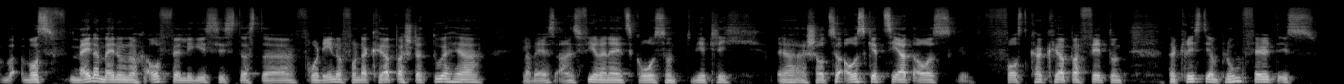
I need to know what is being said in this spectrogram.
was meiner Meinung nach auffällig ist, ist, dass der Frodeno von der Körperstatur her, ich glaube, er ist 1,94 groß und wirklich, ja, er schaut so ausgezehrt aus, fast kein Körperfett und der Christian Blumfeld ist,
